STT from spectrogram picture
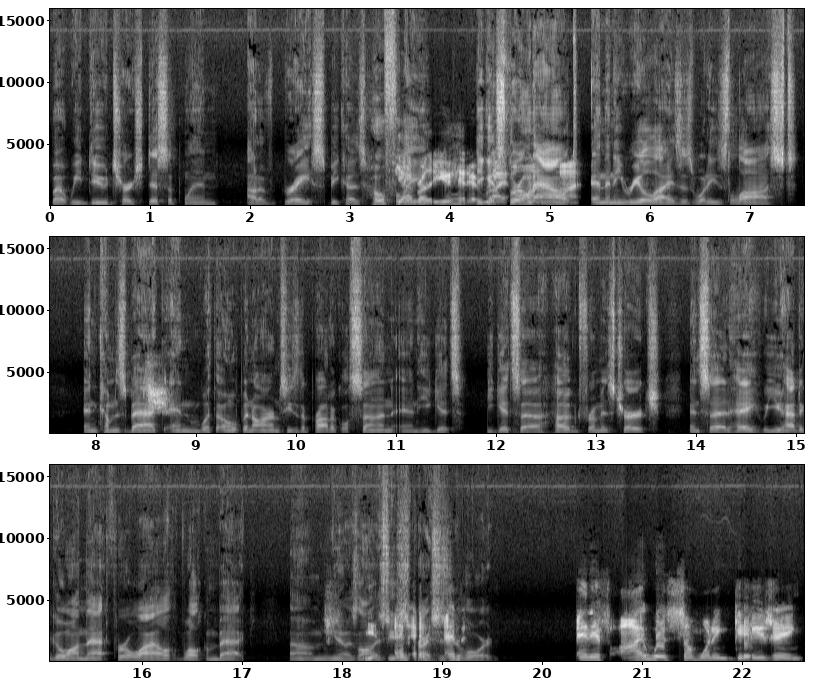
but we do church discipline out of grace because hopefully Yeah, brother, you hit it he gets right thrown on. out and then he realizes what he's lost and comes back and with open arms he's the prodigal son and he gets he gets uh, hugged from his church and said hey you had to go on that for a while welcome back um, you know as long as jesus and- and- christ is and- your lord And if I was someone engaging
